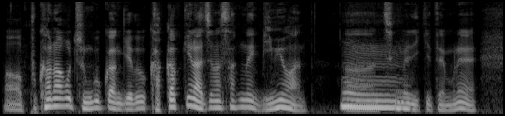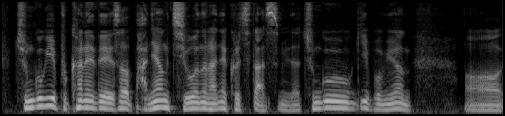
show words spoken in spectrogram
어, 북한하고 중국 관계도 가깝긴 하지만 상당히 미묘한 어, 음. 측면이 있기 때문에 중국이 북한에 대해서 마냥 지원을 하냐 그렇지도 않습니다. 중국이 보면 어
